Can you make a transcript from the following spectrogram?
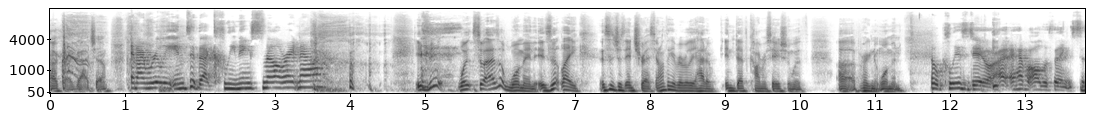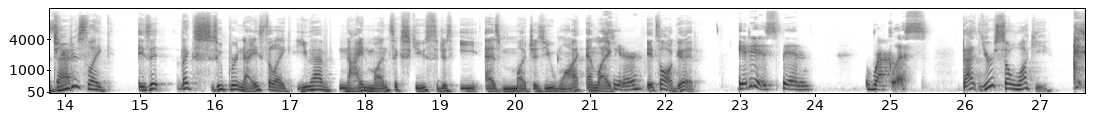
Okay, gotcha. and I'm really into that cleaning smell right now. Is it what? So as a woman, is it like this is just interesting? I don't think I've ever really had an in-depth conversation with uh, a pregnant woman. oh, please do. I, I have all the things to Do say. you just like? Is it like super nice to like you have nine months excuse to just eat as much as you want and like Peter, it's all good? It has been reckless. That you're so lucky. Pete,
